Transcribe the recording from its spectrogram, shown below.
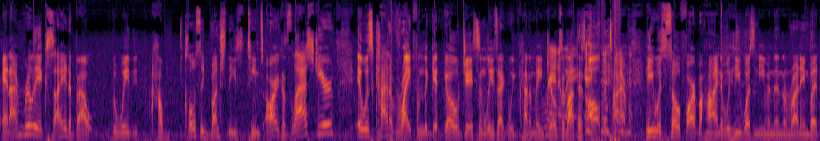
And I'm really excited about the way the, how closely bunched these teams are because last year it was kind of right from the get-go jason Lezak, we kind of made Ran jokes away. about this all the time he was so far behind he wasn't even in the running but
